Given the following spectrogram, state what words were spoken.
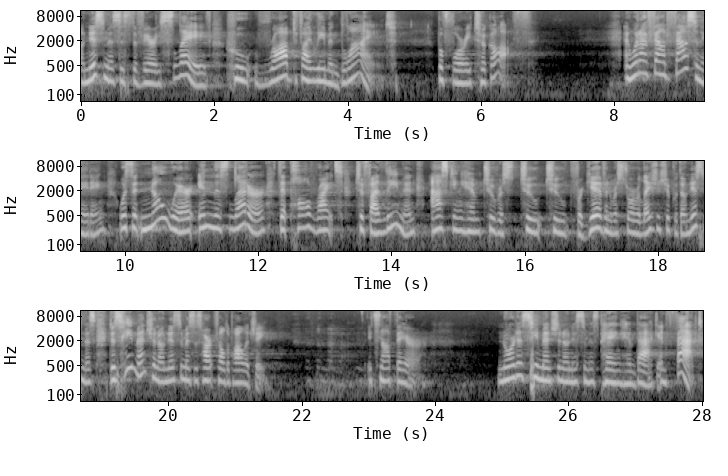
Onesimus is the very slave who robbed Philemon blind before he took off. And what I found fascinating was that nowhere in this letter that Paul writes to Philemon asking him to, res- to, to forgive and restore relationship with Onesimus does he mention Onesimus' heartfelt apology. It's not there nor does he mention Onesimus paying him back. In fact,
